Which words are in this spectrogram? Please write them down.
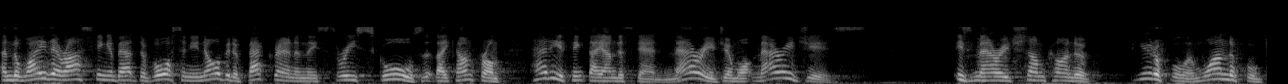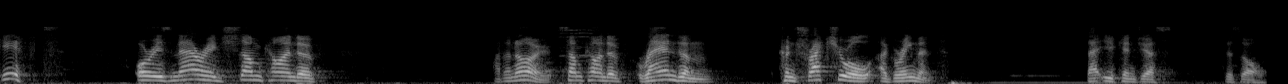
And the way they're asking about divorce, and you know a bit of background in these three schools that they come from, how do you think they understand marriage and what marriage is? Is marriage some kind of beautiful and wonderful gift? Or is marriage some kind of I don't know, some kind of random contractual agreement. that you can just dissolve.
